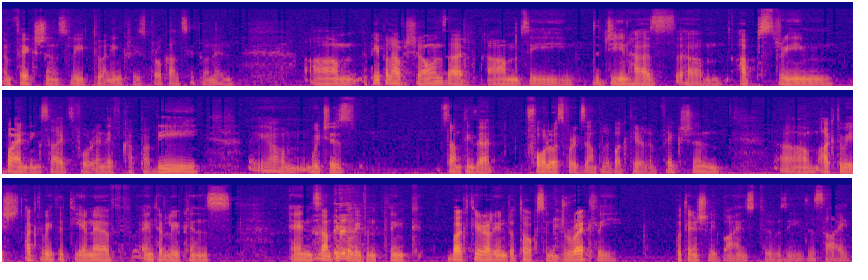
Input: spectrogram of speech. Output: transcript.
infections lead to an increased procalcitonin. Um, people have shown that um, the, the gene has um, upstream binding sites for NF-kappa B, you which is something that follows, for example, a bacterial infection, um, activated TNF, interleukins, and some people even think bacterial endotoxin directly potentially binds to the, the site.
